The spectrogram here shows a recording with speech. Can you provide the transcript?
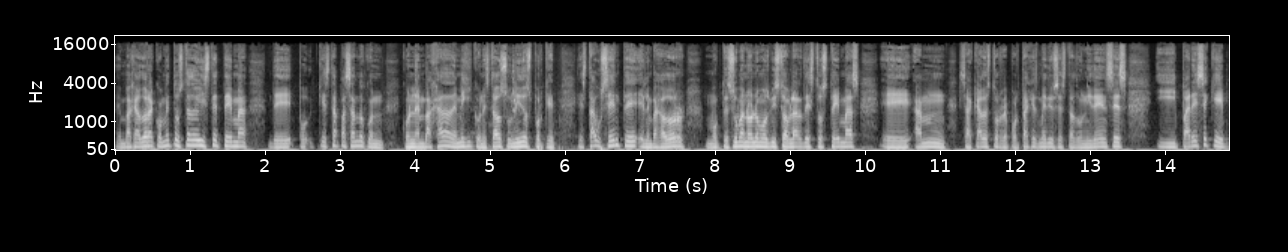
Embajadora, comenta usted hoy este tema de qué está pasando con, con la Embajada de México en Estados Unidos, porque está ausente el embajador Moctezuma, no lo hemos visto hablar de estos temas, eh, han sacado estos reportajes medios estadounidenses y parece que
